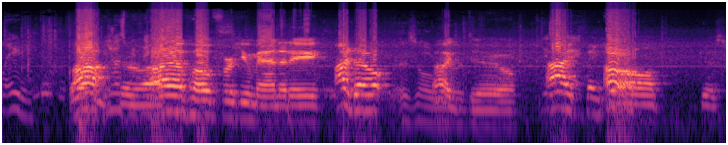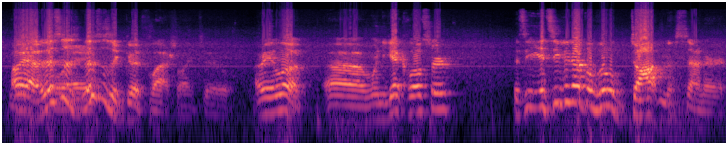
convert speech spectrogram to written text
Lady. Ah, You must be screw thinking- up. I have hope for humanity. I don't. I do. I think Oh. they're all just. Oh yeah, this is this is a good flashlight too. I mean, look, uh, when you get closer, it's e- it's even got the little dot in the center.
